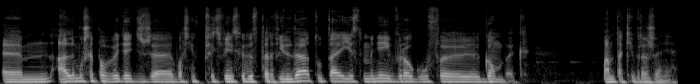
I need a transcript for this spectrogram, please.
em, ale muszę powiedzieć, że właśnie w przeciwieństwie do Starfielda tutaj jest mniej wrogów gąbek. Mam takie wrażenie.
